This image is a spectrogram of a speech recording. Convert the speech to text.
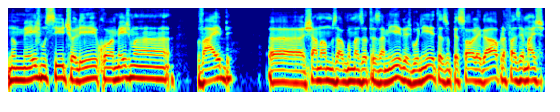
no mesmo sítio ali, com a mesma vibe. Ah, chamamos algumas outras amigas bonitas, um pessoal legal, para fazer mais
